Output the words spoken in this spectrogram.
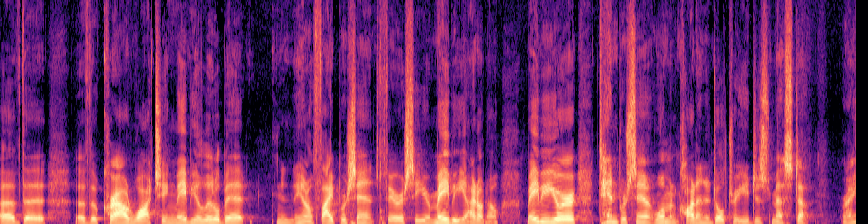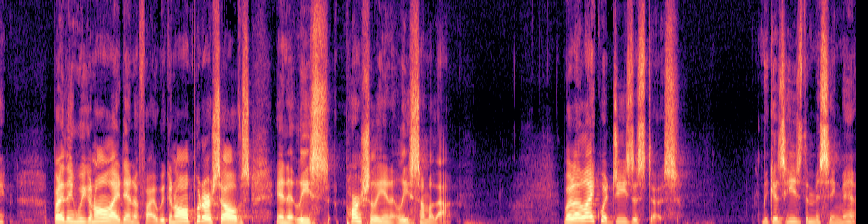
of the of the crowd watching, maybe a little bit, you know, five percent Pharisee, or maybe I don't know, maybe you're ten percent woman caught in adultery. You just messed up, right? But I think we can all identify. We can all put ourselves in at least partially in at least some of that. But I like what Jesus does because he's the missing man.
